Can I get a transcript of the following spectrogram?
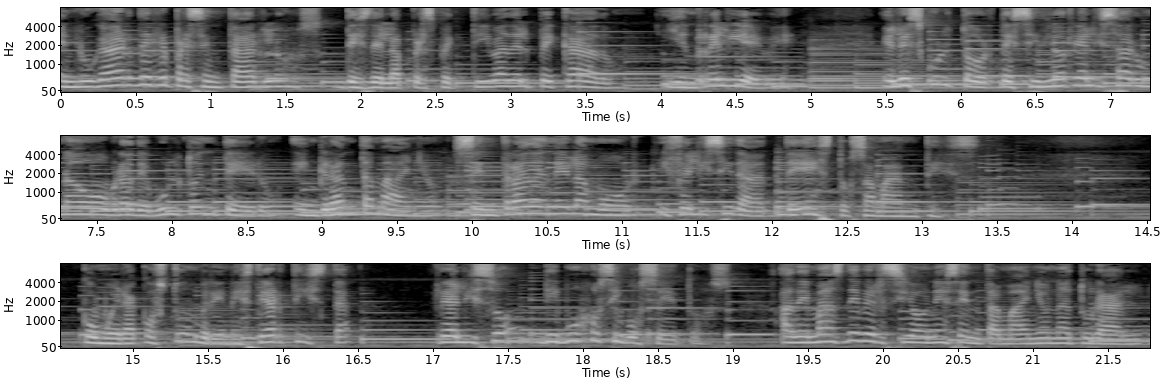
En lugar de representarlos desde la perspectiva del pecado y en relieve, el escultor decidió realizar una obra de bulto entero en gran tamaño centrada en el amor y felicidad de estos amantes. Como era costumbre en este artista, realizó dibujos y bocetos, además de versiones en tamaño natural,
